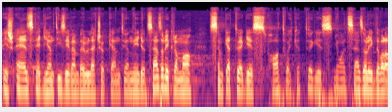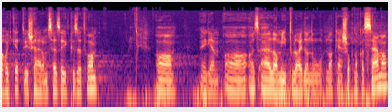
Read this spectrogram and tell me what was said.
és ez egy ilyen 10 éven belül lecsökkent olyan 4-5 százalékra, ma azt hiszem 2,6 vagy 2,8 százalék, de valahogy 2 és 3 százalék között van. A, igen, a, az állami tulajdonú lakásoknak a száma.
